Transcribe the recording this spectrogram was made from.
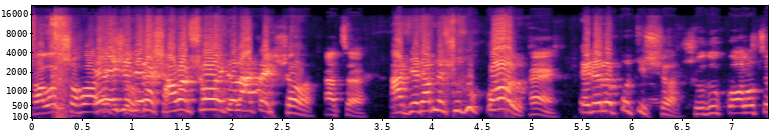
খাবার সহ এই যে যেটা শাওয়ার সহ এটা হলো আচ্ছা। আর যেটা শুধু কল হ্যাঁ। এটা হলো শুধু কল হচ্ছে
